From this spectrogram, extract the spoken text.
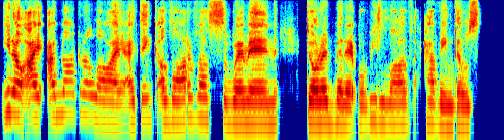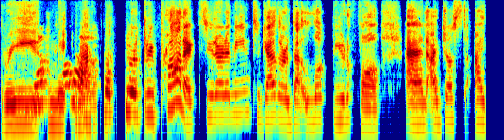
you know, I, I'm not going to lie. I think a lot of us women don't admit it, but we love having those three, two or three products, you know what I mean, together that look beautiful. And I just, I,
